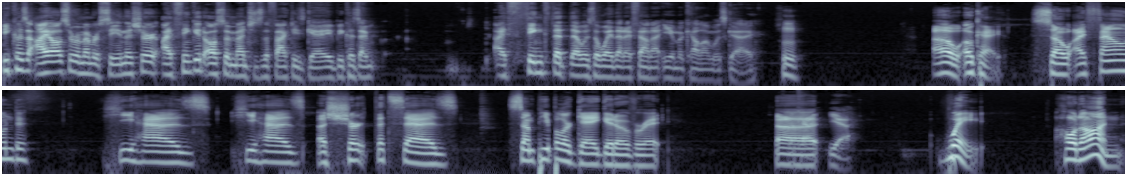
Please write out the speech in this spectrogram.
because I also remember seeing this shirt. I think it also mentions the fact he's gay because I, I think that that was the way that I found out Ian McKellen was gay. Oh, okay. So I found he has he has a shirt that says "Some people are gay, get over it." Uh, Okay, yeah. wait, hold on.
